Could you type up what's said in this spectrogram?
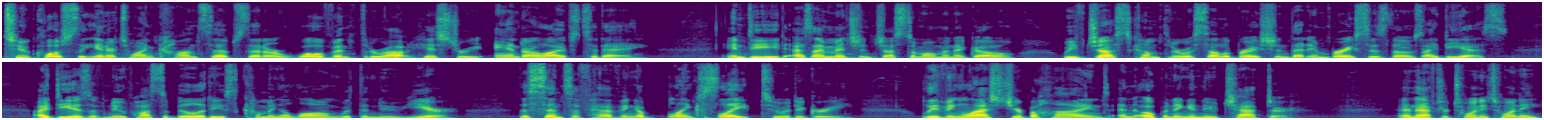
Two closely intertwined concepts that are woven throughout history and our lives today. Indeed, as I mentioned just a moment ago, we've just come through a celebration that embraces those ideas. Ideas of new possibilities coming along with the new year. The sense of having a blank slate to a degree, leaving last year behind and opening a new chapter. And after 2020,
